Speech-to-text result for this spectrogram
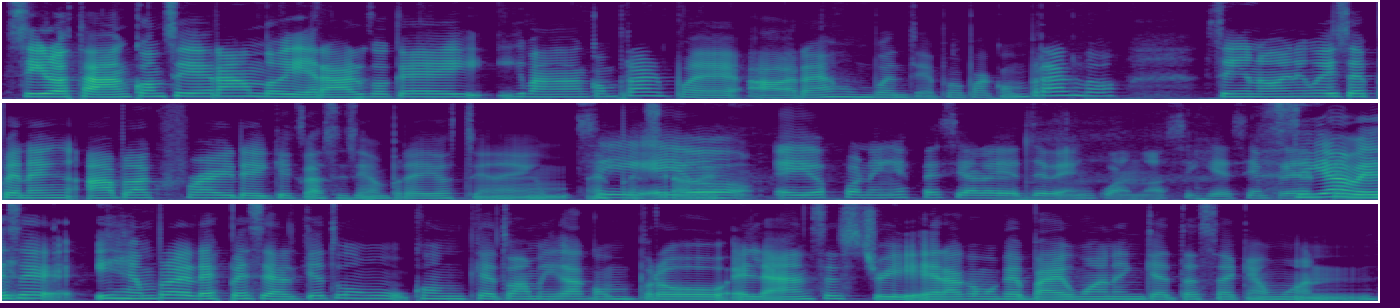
si lo estaban considerando y era algo que iban a comprar, pues ahora es un buen tiempo para comprarlo. Si no, anyways, esperen a Black Friday, que casi siempre ellos tienen Sí, especiales. ellos, ellos ponen especiales de vez en cuando, así que siempre Sí, a veces, ejemplo, el especial que tu, con que tu amiga compró, el Ancestry, era como que buy one and get the second one.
